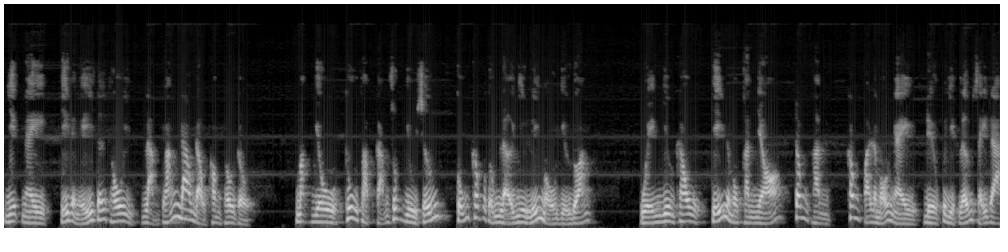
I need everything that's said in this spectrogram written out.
Việc này chỉ là nghĩ tới thôi, làm cho hắn đau đầu không thôi rồi. Mặc dù thu thập cảm xúc vui sướng cũng không có thuận lợi như Lý Mộ dự đoán, Huyện Dương Khâu chỉ là một thành nhỏ, trong thành không phải là mỗi ngày đều có việc lớn xảy ra.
